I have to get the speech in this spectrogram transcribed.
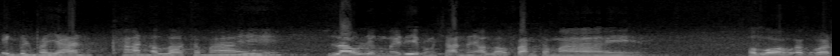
เองเป็นพยานค้านอัลลอฮ์ทำไม เล่าเรื่องไม่ดีของฉันให้อัลลอฮ์ฟังทำไม อัลลอฮฺอักบัร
